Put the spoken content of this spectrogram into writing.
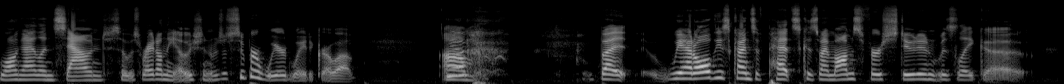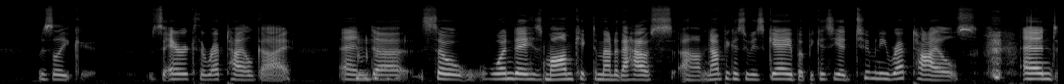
Long Island Sound, so it was right on the ocean. It was a super weird way to grow up. Um, but we had all these kinds of pets because my mom's first student was like uh was like was Eric the reptile guy. And uh, so one day his mom kicked him out of the house, um, not because he was gay, but because he had too many reptiles. And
